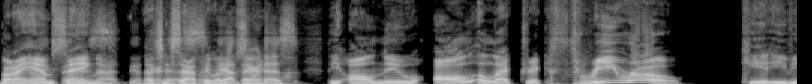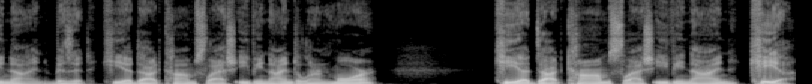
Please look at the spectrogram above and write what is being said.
but I Yeah, am like saying that. yeah, That's exactly what yeah, I'm saying. Yeah, there it is. The all new, all electric three row Kia EV9. Visit kia.com slash EV9 to learn more. Kia.com slash EV9. Kia.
